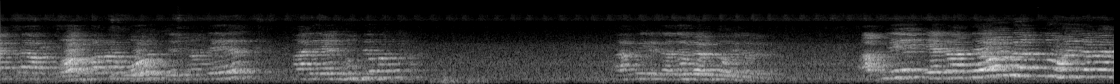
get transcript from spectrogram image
একটা ঘর বানাবো যেখানে আর ঢুকতে পারবে আপনি এটাতেও ব্যর্থ হয়ে যাবেন। আপনি এটাতেও ব্যর্থ হয়ে যাবেন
